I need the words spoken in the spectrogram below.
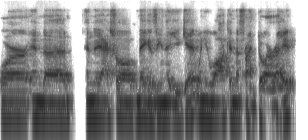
or in the in the actual magazine that you get when you walk in the front door, right?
